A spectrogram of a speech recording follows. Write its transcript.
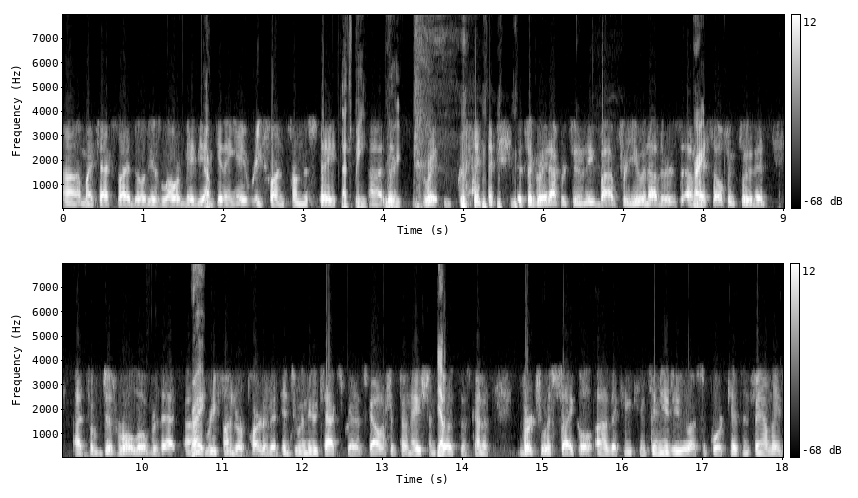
Uh, my tax liability is lower. Maybe yep. I'm getting a refund from the state. That's me. Uh, right. Great. it's a great opportunity, Bob, for you and others, uh, right. myself included, uh, to just roll over that uh, right. refund or part of it into a new tax credit scholarship donation. Yep. So it's this kind of virtuous cycle uh, that can continue to support kids and families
